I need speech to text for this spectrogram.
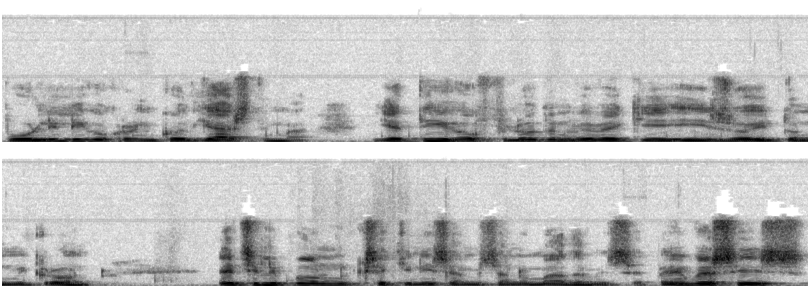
πολύ λίγο χρονικό διάστημα. Γιατί οφειλόταν βέβαια και η ζωή των μικρών. Έτσι λοιπόν ξεκινήσαμε σαν ομάδα με τις επέμβασεις,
